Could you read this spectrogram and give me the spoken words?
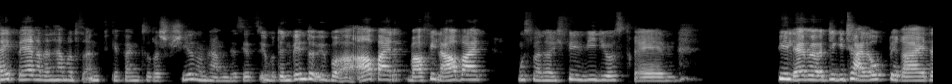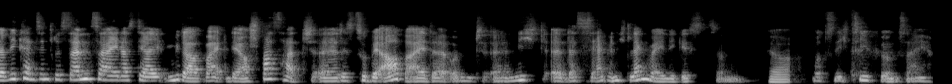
Zeit wäre, dann haben wir das angefangen zu recherchieren und haben das jetzt über den Winter über erarbeitet. War viel Arbeit, muss man natürlich viel Videos drehen, viel digital aufbereiten. Wie kann es interessant sein, dass der Mitarbeiter, der auch Spaß hat, äh, das zu bearbeiten und äh, nicht, äh, dass es einfach nicht langweilig ist, sondern Ja. wird es nicht zielführend sein.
